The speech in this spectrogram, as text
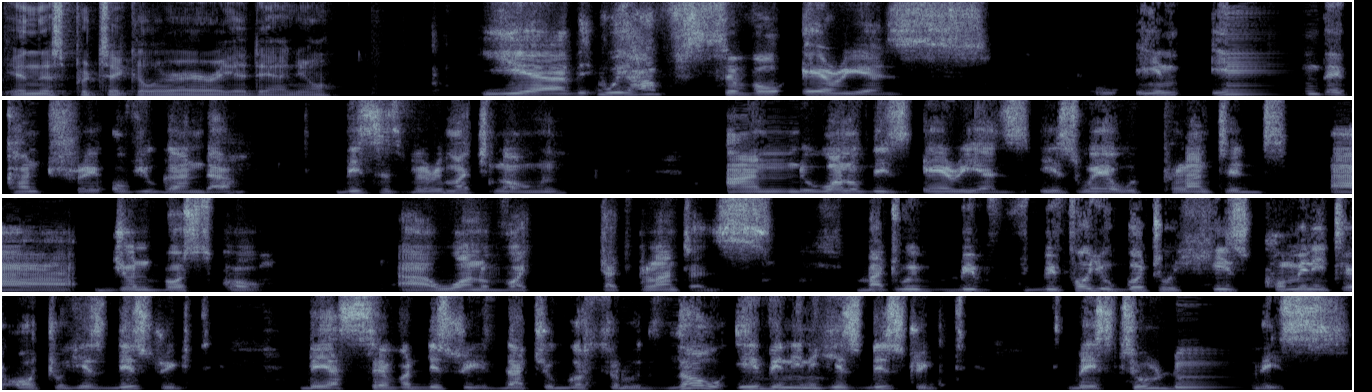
in this particular area, Daniel. Yeah, we have several areas in in the country of Uganda, this is very much known, and one of these areas is where we planted uh, John Bosco, uh, one of our church planters. But we be, before you go to his community or to his district, there are several districts that you go through. Though even in his district, they still do this.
